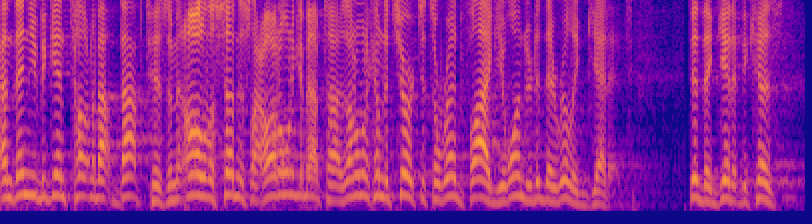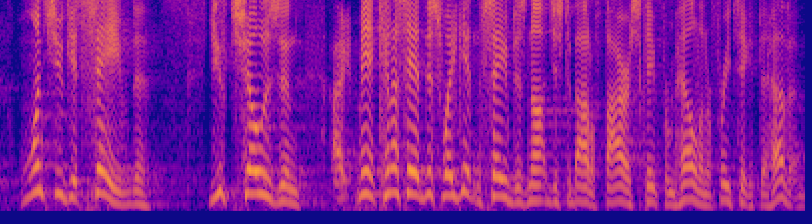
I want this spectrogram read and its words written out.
and then you begin talking about baptism, and all of a sudden it's like, oh, I don't want to get baptized. I don't want to come to church. It's a red flag. You wonder, did they really get it? Did they get it? Because once you get saved, you've chosen I, man, can I say it this way? Getting saved is not just about a fire escape from hell and a free ticket to heaven.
